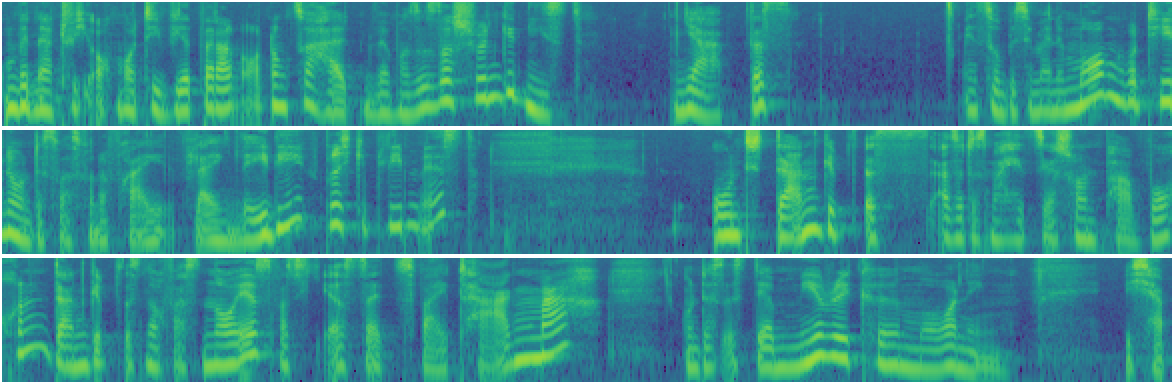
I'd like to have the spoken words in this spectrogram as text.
und bin natürlich auch motiviert, daran Ordnung zu halten, wenn man so, so schön genießt. Ja, das ist so ein bisschen meine Morgenroutine und das, was von der Flying Lady übrig geblieben ist. Und dann gibt es, also das mache ich jetzt ja schon ein paar Wochen, dann gibt es noch was Neues, was ich erst seit zwei Tagen mache. Und das ist der Miracle Morning. Ich habe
